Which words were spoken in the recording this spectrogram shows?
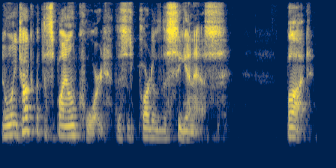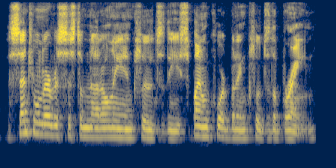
Now, when we talk about the spinal cord, this is part of the CNS. But the central nervous system not only includes the spinal cord, but includes the brain.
